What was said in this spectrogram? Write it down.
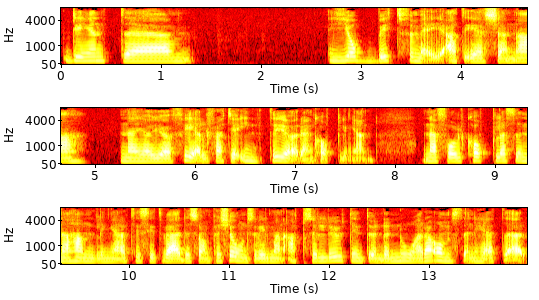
det är inte eh, jobbigt för mig att erkänna när jag gör fel för att jag inte gör den kopplingen. När folk kopplar sina handlingar till sitt värde som person så vill man absolut inte under några omständigheter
